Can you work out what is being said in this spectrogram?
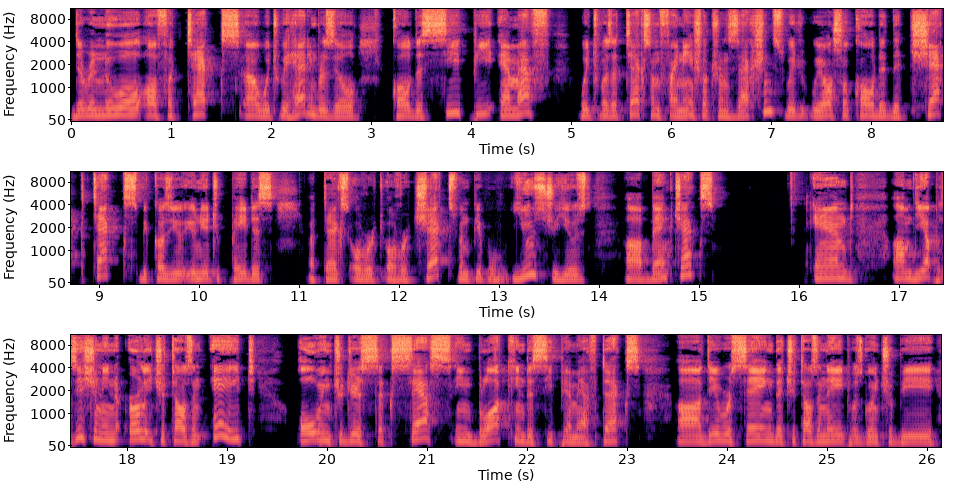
the renewal of a tax uh, which we had in Brazil called the CPMF, which was a tax on financial transactions. We, we also called it the check tax because you, you need to pay this a tax over over checks when people used to use uh, bank checks. And um, the opposition in early 2008 owing to their success in blocking the CPMF tax, uh, they were saying that 2008 was going to be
